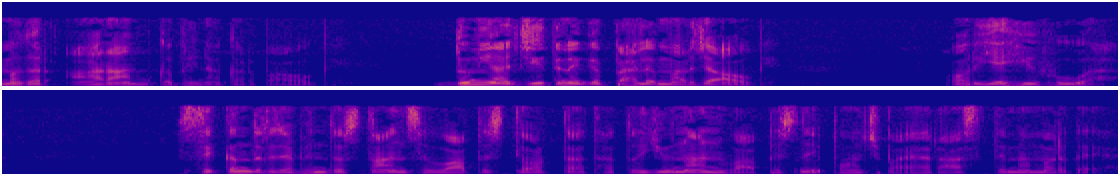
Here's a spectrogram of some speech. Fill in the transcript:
मगर आराम कभी ना कर पाओगे। दुनिया जीतने के पहले मर जाओगे। और यही हुआ। सिकंदर जब हिंदुस्तान से वापस लौटता था तो यूनान वापस नहीं पहुँच पाया, रास्ते में मर गया।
